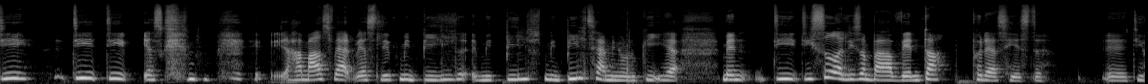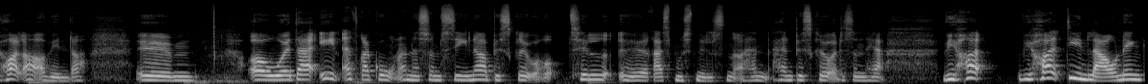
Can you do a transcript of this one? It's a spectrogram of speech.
de, de, de, jeg, skal, jeg har meget svært ved at slippe min, bil, mit bil, min bilterminologi her, men de, de sidder ligesom bare og venter på deres heste. Øh, de holder og venter. Øhm, og øh, der er en af dragonerne, som senere beskriver til øh, Rasmus Nielsen, og han, han beskriver det sådan her. Vi, hold, vi holdt i en lavning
